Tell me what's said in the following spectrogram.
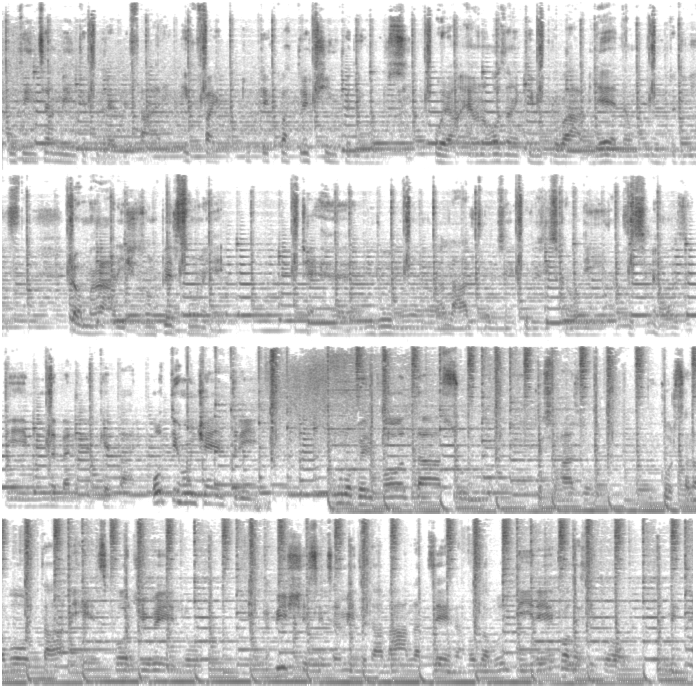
potenzialmente potrebbe fare e fai tutte e 4 e 5 dei corsi. Ora è una cosa anche improbabile eh, da un punto di vista, però magari ci sono persone che cioè, eh, un giorno all'altro si incuriosiscono di tantissime cose e mondo è bello perché vai. O ti concentri uno per volta su, in questo caso, un corso alla volta e svolgi quello capisci essenzialmente dalla A alla Z cosa vuol dire, cosa si può permettere di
